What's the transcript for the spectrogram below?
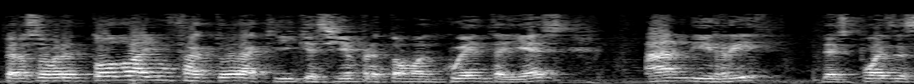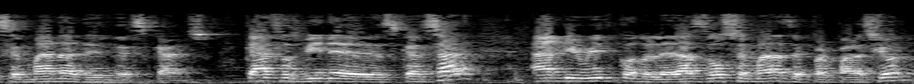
Pero sobre todo hay un factor aquí que siempre tomo en cuenta y es Andy Reid después de semana de descanso. Kansas viene de descansar. Andy Reid cuando le das dos semanas de preparación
